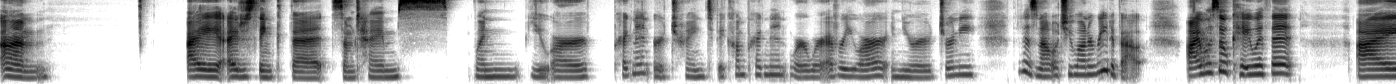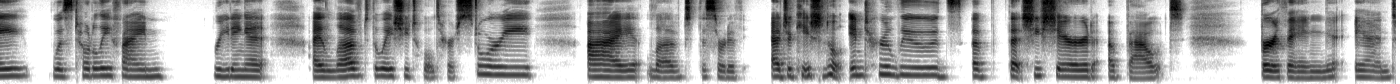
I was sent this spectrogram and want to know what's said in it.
um I I just think that sometimes when you are pregnant or trying to become pregnant or wherever you are in your journey, that is not what you want to read about. I was okay with it. I was totally fine reading it. I loved the way she told her story. I loved the sort of educational interludes of, that she shared about birthing and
